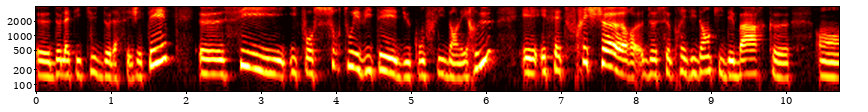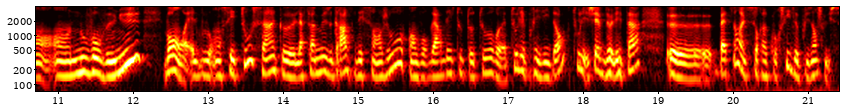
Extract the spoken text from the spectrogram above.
de l'attitude de la CGT. Euh, si il faut surtout éviter du conflit dans les rues et, cette fraîcheur de ce président qui débarque euh, en, nouveau venu. Bon, on sait tous hein, que la fameuse grâce des 100 jours, quand vous regardez tout autour tous les présidents, tous les chefs de l'État, maintenant elle se raccourcit de plus en plus.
